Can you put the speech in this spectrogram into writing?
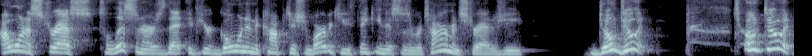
I want to stress to listeners that if you're going into competition barbecue thinking this is a retirement strategy, don't do it. don't do it.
